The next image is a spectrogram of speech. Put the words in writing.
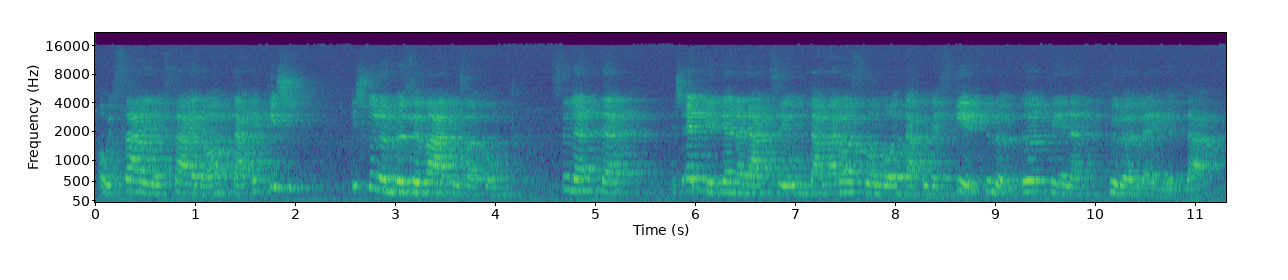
ahogy szájról szájra adták, egy kis, kis különböző változatok születtek, és egy-két generáció után már azt gondolták, hogy ez két külön történet, külön leírták.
